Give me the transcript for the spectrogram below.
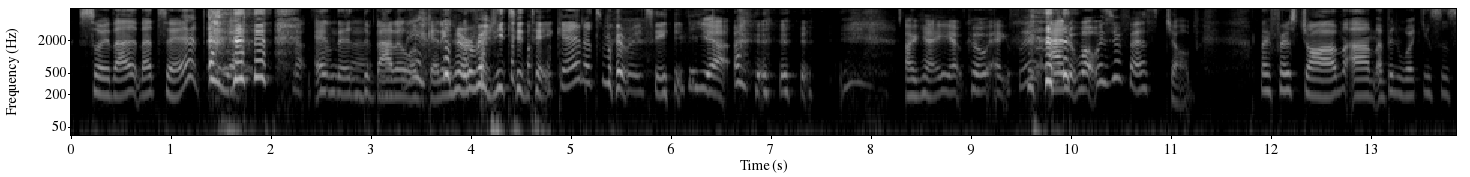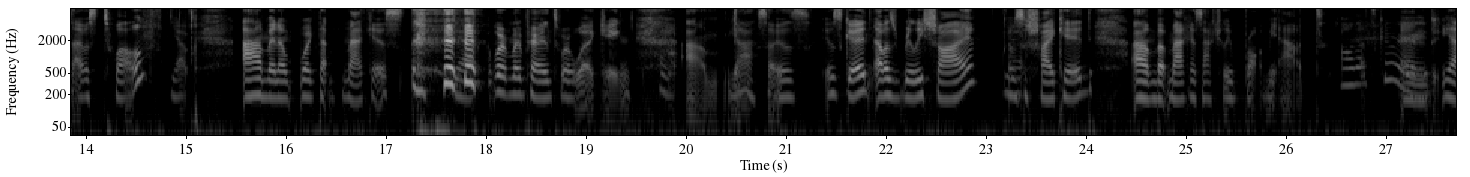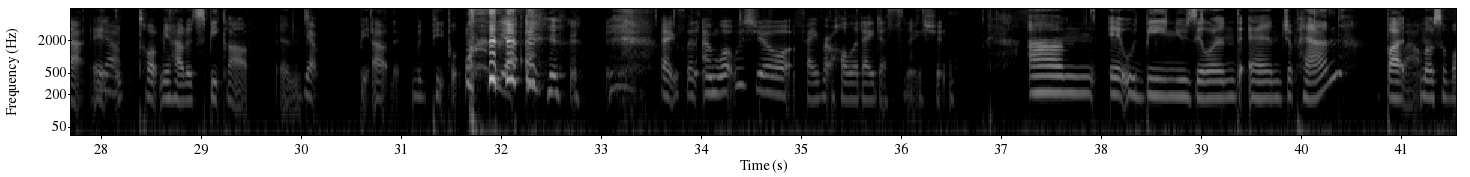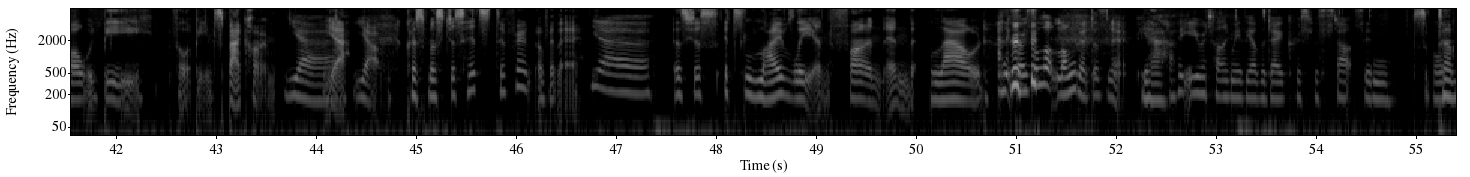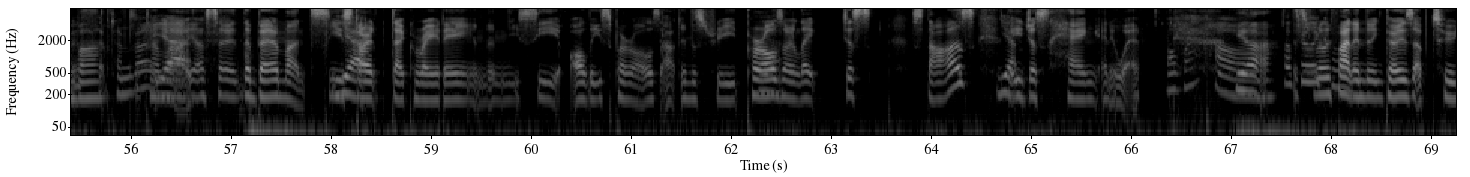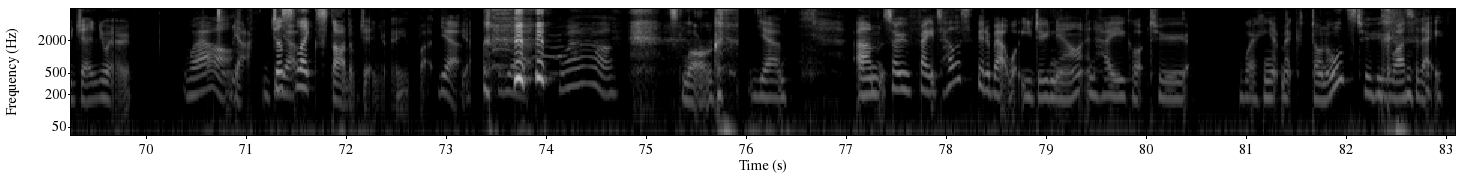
So that that's it. That and then the battle lovely. of getting her ready to take it. That's my routine. Yeah. okay, yep, cool, excellent. And what was your first job? My first job, um, I've been working since I was 12. Yep. Um, and I worked at Macca's, Yeah. where my parents were working. Oh, Um, yeah, so it was it was good. I was really shy. I was a shy kid, um, but Macca's actually brought me out, Oh, that's good. and yeah, it Yeah. taught me how to speak up and Yep. be out with people. yeah. excellent. And what was your favorite holiday destination? um, it would be New Zealand and Japan, but Wow. most of all would be Philippines back home. Yeah. Yeah. Yeah. Christmas just hits different over there. Yeah. It's just it's lively and fun and loud. And it goes a lot longer, doesn't it? Yeah. I think you were telling me the other day Christmas starts in September. September? September. Yeah. Yeah. So the ber months, you Yeah. start decorating, and then you see all these parols out in the street. Parols are like just stars Yeah. that you just hang anywhere. Oh wow. yeah, That's it's really, really, cool. fun, and then it goes up to January. Wow. Yeah, just Yeah. like start of January, but Yeah. Yeah. yeah. Wow. it's long. Yeah. Um, so, Faye, tell us a bit about what you do now and how you got to working at McDonald's to who you are today.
